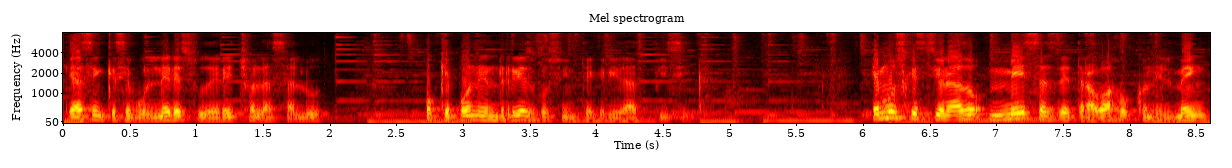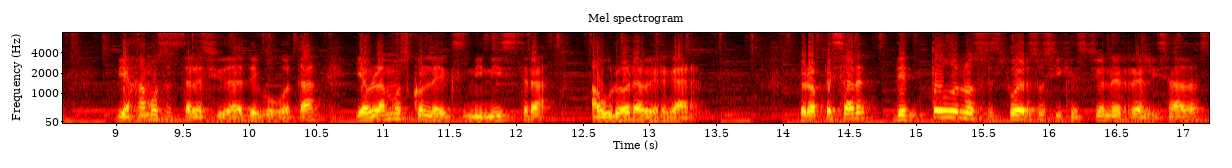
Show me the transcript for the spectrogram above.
que hacen que se vulnere su derecho a la salud o que ponen en riesgo su integridad física. Hemos gestionado mesas de trabajo con el MEN, viajamos hasta la ciudad de Bogotá y hablamos con la exministra Aurora Vergara. Pero a pesar de todos los esfuerzos y gestiones realizadas,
